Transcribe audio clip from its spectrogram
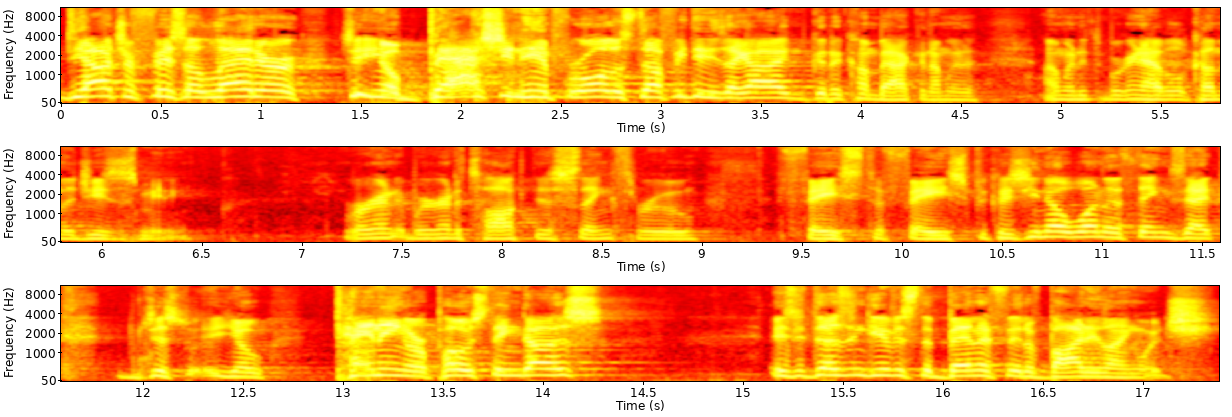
Diotrephes a letter to, you know, bashing him for all the stuff he did. He's like, I'm going to come back and I'm going to, I'm going to, we're going to have a little come to Jesus meeting. We're going to, we're going to talk this thing through face to face because, you know, one of the things that just, you know, penning or posting does is it doesn't give us the benefit of body language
